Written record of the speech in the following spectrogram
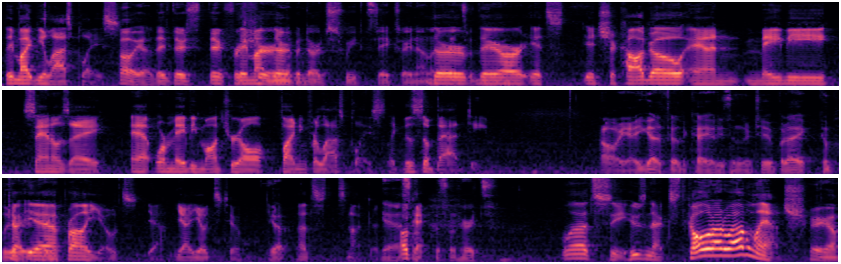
They might be last place. Oh yeah, they, there's they're for They might- sure in they're- the Bedard sweepstakes right now. Like, they're they they're are. It's it's Chicago and maybe San Jose eh, or maybe Montreal fighting for last place. Like this is a bad team. Oh yeah, you got to throw the Coyotes in there too. But I completely yeah, agree. probably Yotes. Yeah, yeah, Yotes too. Yep. That's it's not good. Yeah. Okay. One, this one hurts. Let's see who's next. Colorado Avalanche. There you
